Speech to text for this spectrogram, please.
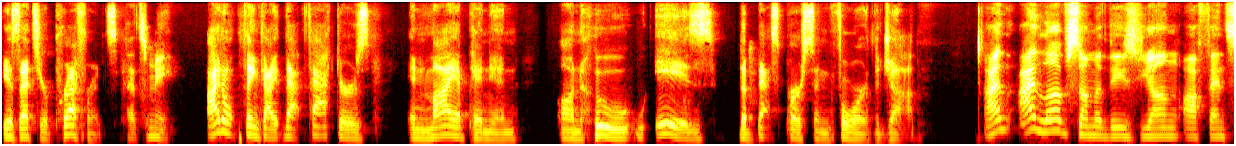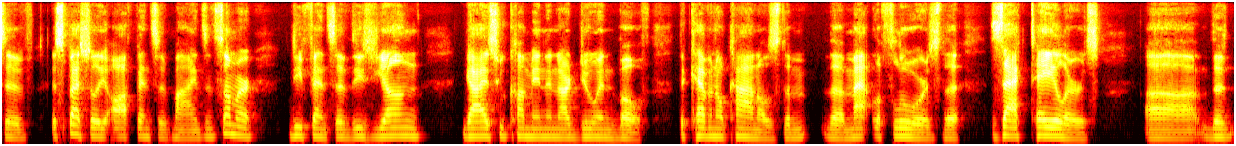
because that's your preference. That's me. I don't think I that factors in my opinion on who is the best person for the job. I I love some of these young offensive, especially offensive minds, and some are defensive. These young guys who come in and are doing both. The Kevin O'Connells, the the Matt LaFleur's, the Zach Taylors, uh, the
